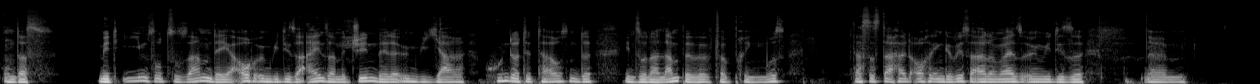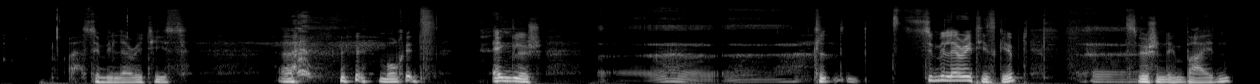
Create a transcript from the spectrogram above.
Und das mit ihm so zusammen, der ja auch irgendwie dieser einsame Djinn, der da irgendwie Jahre, hunderte, tausende in so einer Lampe verbringen muss, dass es da halt auch in gewisser Art und Weise irgendwie diese ähm, Similarities, äh, Moritz, Englisch, äh, Similarities gibt zwischen den beiden.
